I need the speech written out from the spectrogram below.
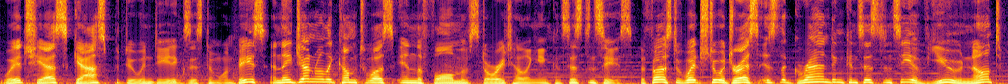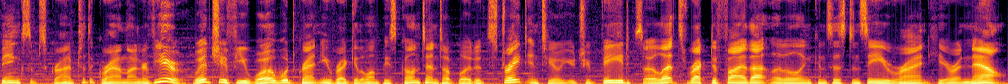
which, yes, gasp, do indeed exist in One Piece, and they generally come to us in the form of storytelling inconsistencies. The first of which to address is the grand inconsistency of you not being subscribed to the Grand Line Review, which, if you were, would grant you regular One Piece content uploaded straight into your YouTube feed, so let's rectify that little inconsistency right here and now.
